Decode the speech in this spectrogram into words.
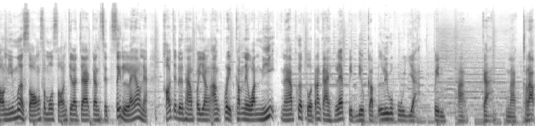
ตอนนี้เมื่อ 2 สโมสรเจรจากันเสร็จสิ้นแล้วเนี่ยเขาจะเดินทางไปยังอังกฤษครับในวันนี้นะครับเพื่อตรวจร่างกายและปิดดีลกับลิเวอร์พูลอย่างเป็นทางการนะครับ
